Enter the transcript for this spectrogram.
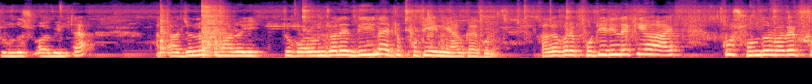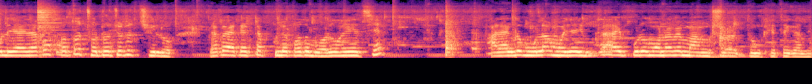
সুন্দর সোয়াবিনটা। আর তার জন্য তোমার ওই একটু গরম জলে দিই না একটু ফুটিয়ে নিই হালকা করে। হালকা করে ফুটিয়ে নিলে কি হয়? খুব সুন্দরভাবে ফুলে যায়। দেখো কত ছোট ছোট ছিল। দেখো এক একটা ফুলে কত বড় হয়েছে। আর একদম মোলাম হয়ে যায়। প্রায় পুরো মনে হবে মাংস একদম খেতে গেলে।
